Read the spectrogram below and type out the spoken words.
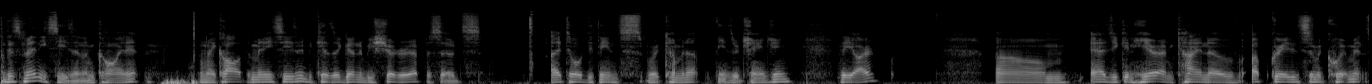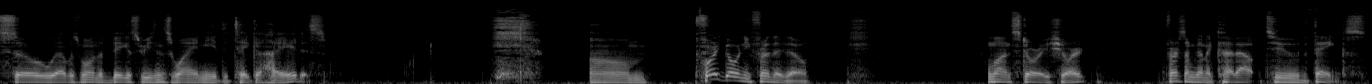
This mini season, I'm calling it. And I call it the mini season because they're going to be shorter episodes. I told you things were coming up, things are changing. They are. Um, as you can hear, I'm kind of upgraded some equipment, so that was one of the biggest reasons why I needed to take a hiatus. Um, before I go any further, though, long story short, first I'm going to cut out to the thanks.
